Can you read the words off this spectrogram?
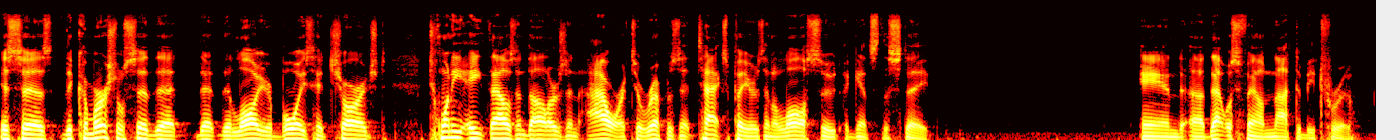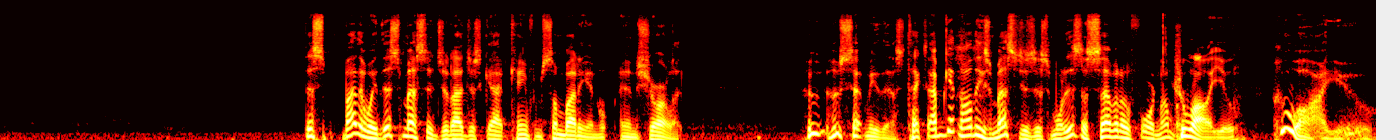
It says the commercial said that that the lawyer Boyce had charged $28,000 an hour to represent taxpayers in a lawsuit against the state. And uh, that was found not to be true. This, by the way, this message that I just got came from somebody in, in Charlotte. Who, who sent me this? Text. I'm getting all these messages this morning. This is a 704 number. Who are you? Who are you?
